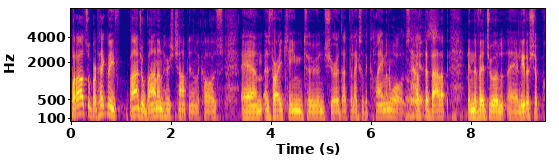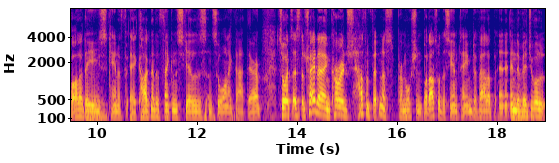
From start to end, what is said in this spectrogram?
But also particularly Banjo Bannon, who's championing the cause, um, is very keen to ensure that the likes of the climbing walls oh, help yes. develop individual uh, leadership qualities, mm kind of uh, cognitive thinking skills and so on like that there. So it's, it's to try to encourage health and fitness promotion, but also at the same time develop uh, individual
